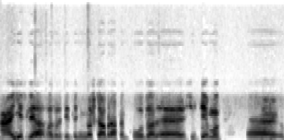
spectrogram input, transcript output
А если да. возвратиться немножко обратно по э, системы Э,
